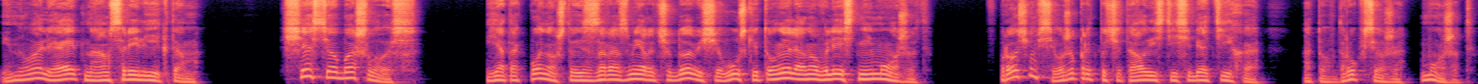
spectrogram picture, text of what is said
и наваляет нам с реликтом. К счастью, обошлось. Я так понял, что из-за размера чудовища в узкий туннель оно влезть не может. Впрочем, все же предпочитал вести себя тихо, а то вдруг все же может.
